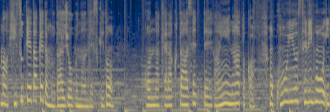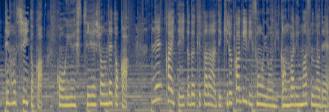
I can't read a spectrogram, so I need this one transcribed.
まあ日付だけでも大丈夫なんですけど、こんなキャラクター設定がいいなとか、もうこういうセリフを言ってほしいとか、こういうシチュエーションでとか、ね、書いていただけたらできる限り沿うように頑張りますので、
